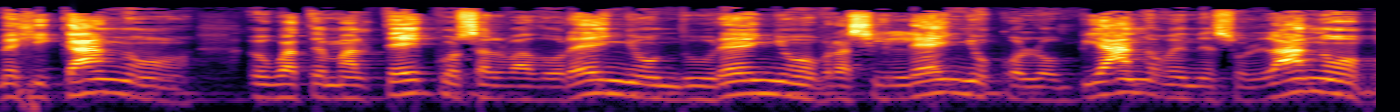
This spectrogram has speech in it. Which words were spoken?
Mexicano, guatemalteco, salvadoreño, hondureño, brasileño, colombiano, venezolano,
